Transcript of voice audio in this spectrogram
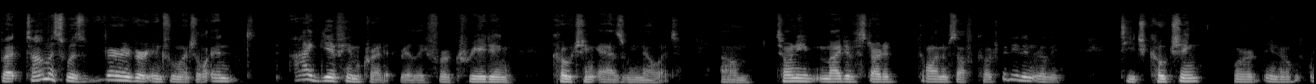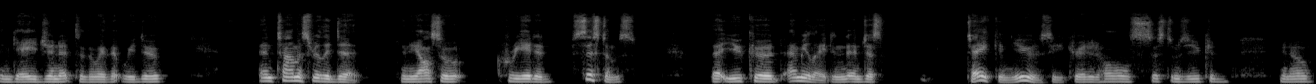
But Thomas was very, very influential. And I give him credit really for creating coaching as we know it. Um, Tony might have started calling himself a coach, but he didn't really teach coaching or you know engage in it to the way that we do. And Thomas really did, and he also created systems that you could emulate and, and just take and use. He created whole systems you could, you know,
